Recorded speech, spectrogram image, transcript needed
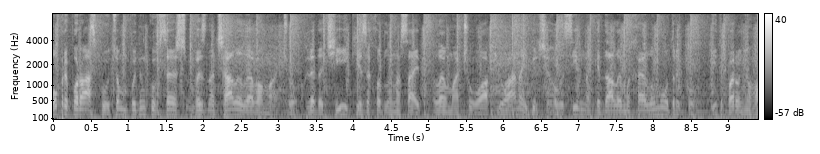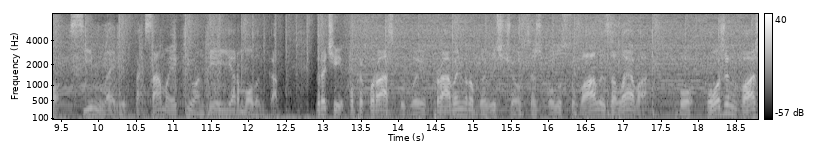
Попри поразку, у цьому поєдинку все ж визначали лева матчу. Глядачі, які заходили на сайт levmatchu.ua, найбільше голосів накидали Михайлу Мудрику. І тепер у нього сім левів, так само як і у Андрія Ярмоленка. До речі, попри поразку, ви правильно робили, що все ж голосували за лева. Бо кожен ваш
